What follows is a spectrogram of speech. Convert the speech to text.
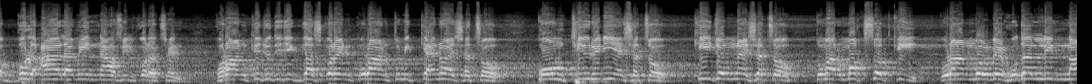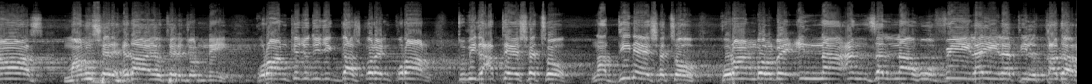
রব্বুল আলামিন নাজিল করেছেন। কোরআনকে যদি জিজ্ঞাসা করেন, কোরআন তুমি কেন এসেছ? কোন থিওরি নিয়ে এসেছ? কি জন্য এসেছ? তোমার মকসদ কি? কোরআন বলবে হুদাল্লিন নাস মানুষের হেদায়তের জন্য। কোরআনকে যদি জিজ্ঞাসা করেন, কোরআন, তুমি রাতে এসেছ না দিনে এসেছ? কোরআন বলবে, ইন্না আনজালনাহু ফি লাইলাতিল কদর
